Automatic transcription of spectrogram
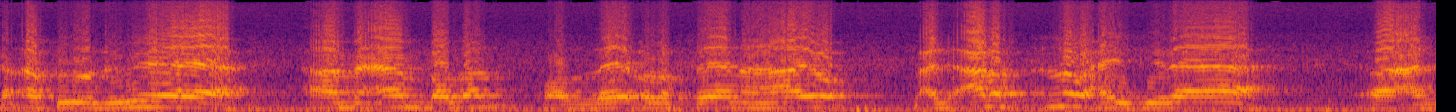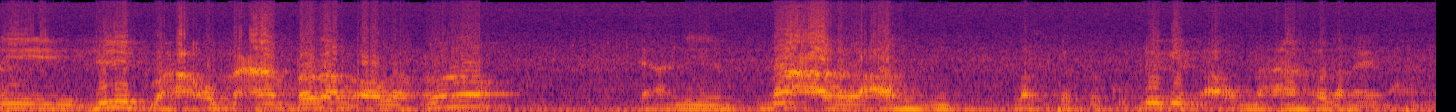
كان أكلوا دويها معان بضن والله ألفينا هايو؟ بعد العرب إنه وحي جراه يعني هيك وحاو معان بضن والله يعني ما على العظم لفظة كلين أو معان بضن اي معان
